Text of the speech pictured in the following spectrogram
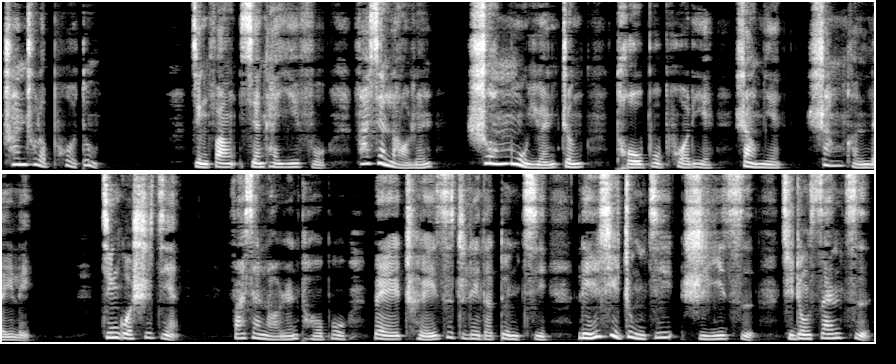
穿出了破洞。警方掀开衣服，发现老人。双目圆睁，头部破裂，上面伤痕累累。经过尸检，发现老人头部被锤子之类的钝器连续重击十一次，其中三次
